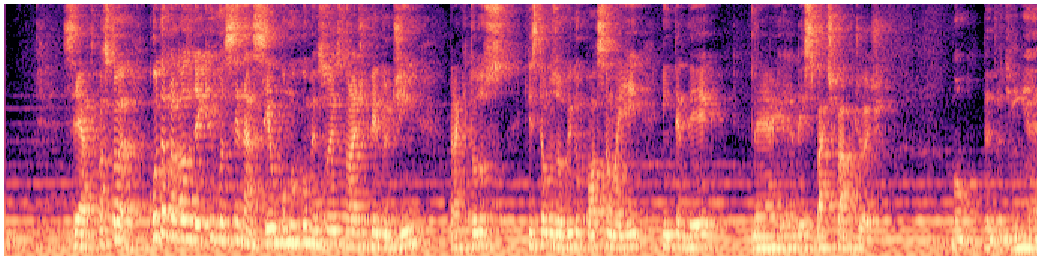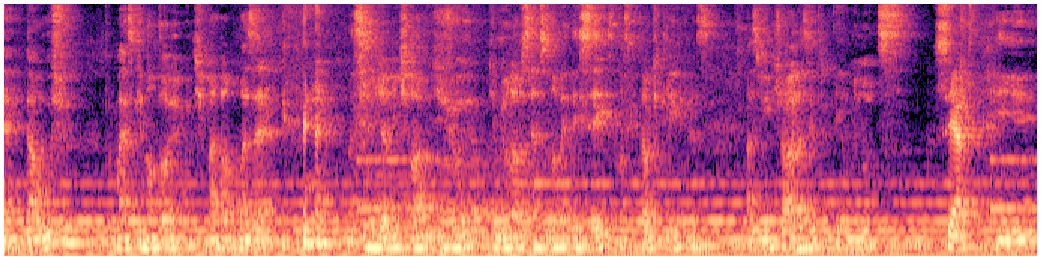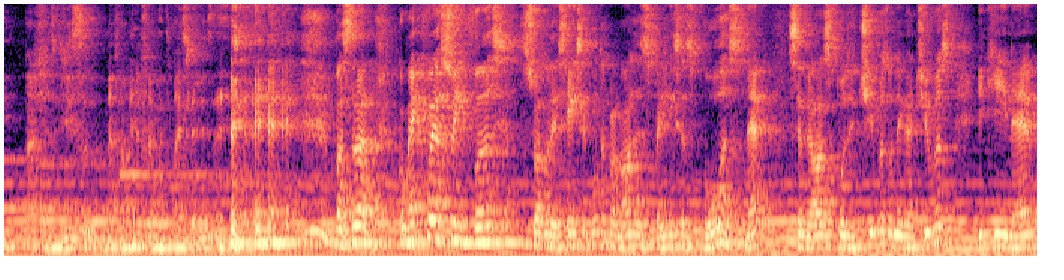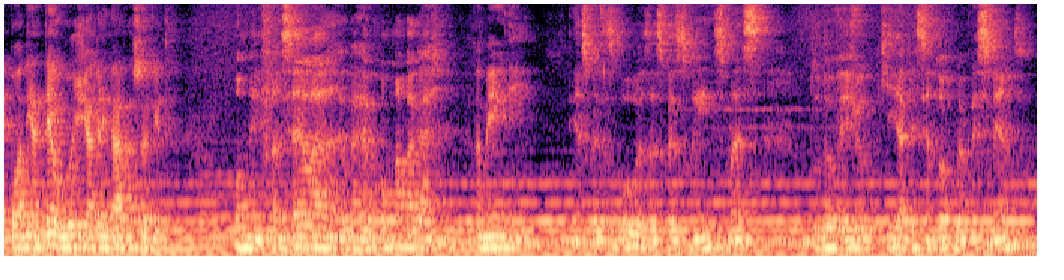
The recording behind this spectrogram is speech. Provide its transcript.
Certo. Pastor, conta para nós onde é que você nasceu, como começou a história de Pedro Din, para que todos que estão nos ouvindo possam aí entender né, nesse bate-papo de hoje. Bom, Pedro Din é gaúcho, por mais que não tome muito chimarrão, mas é. Nasci no dia 29 de junho de 1996 no Hospital de Clínicas, às 20 horas e 31 minutos. Certo. E partindo disso, minha família foi muito mais feliz, né? Pastor, como é que foi a sua infância, sua adolescência? Conta para nós as experiências boas, né? Sendo elas positivas ou negativas e que, né, podem até hoje agregar na sua vida. Bom, minha infância ela eu carrego como uma bagagem, né? Amém. Tem, tem as coisas boas, as coisas ruins, mas tudo eu vejo que acrescentou para o meu crescimento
